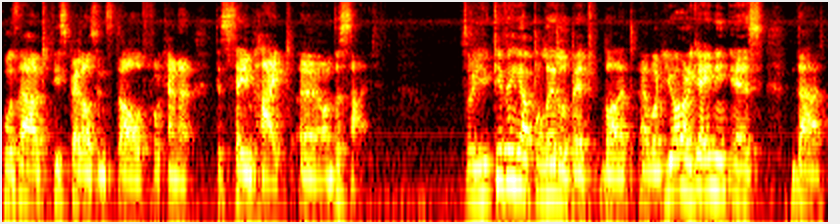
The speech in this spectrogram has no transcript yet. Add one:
without these bellows installed for kind of the same height uh, on the side. So you're giving up a little bit, but uh, what you are gaining is that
